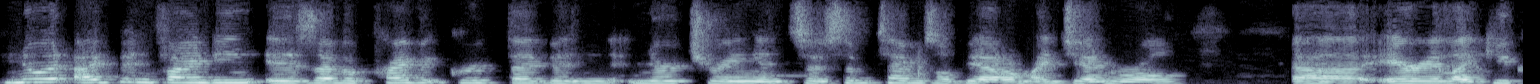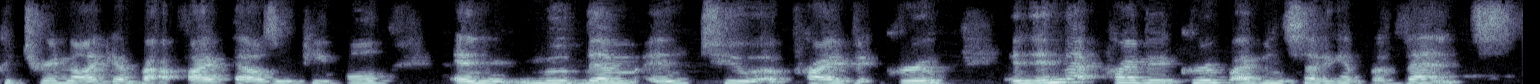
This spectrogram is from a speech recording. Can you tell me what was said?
you know what I've been finding is I have a private group that I've been nurturing, and so sometimes I'll be out on my general uh, area, like you, Katrina, like about five thousand people, and move them into a private group. And in that private group, I've been setting up events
